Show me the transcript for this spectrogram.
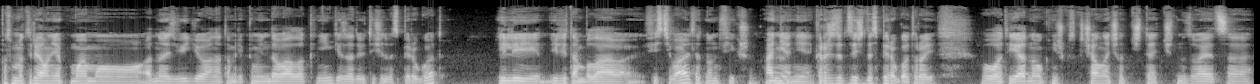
посмотрел мне, по-моему, одно из видео, она там рекомендовала книги за 2021 год. Или, или там была фестиваль этот нонфикшн. А, не, не, короче, за 2021 год вроде. Вот, я одну книжку скачал, начал читать. Что-то называется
